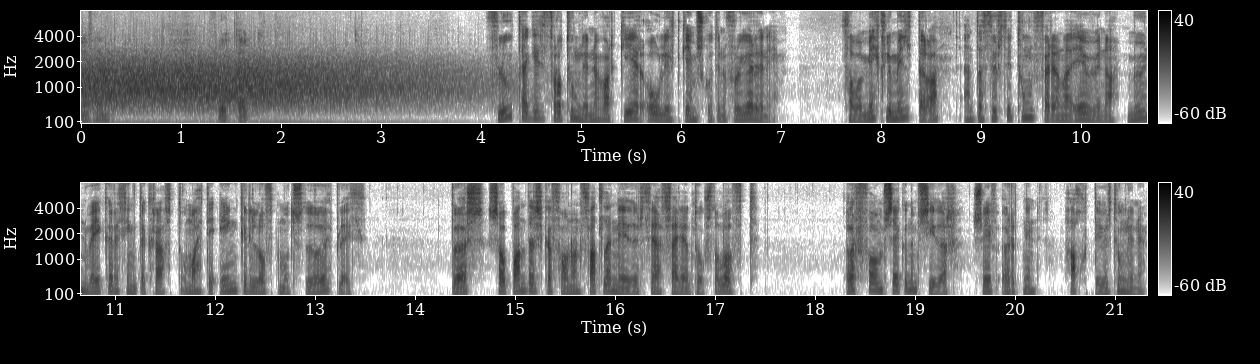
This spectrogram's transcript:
áfram Flugtak Flugtakið frá tunglinu var ger ólíkt geimskotinu frá jörðinni. Það var miklu mildara en það þurfti tunglferjan að yfirvinna mun veikari þingdakraft og mætti engri loftmótstuð á uppleið. Börs sá bandaríska fánan falla niður þegar ferjan tókst á loft. Örfáum sekundum síðar sveif örnin hátt yfir tunglinu.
